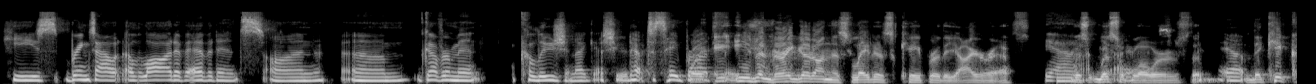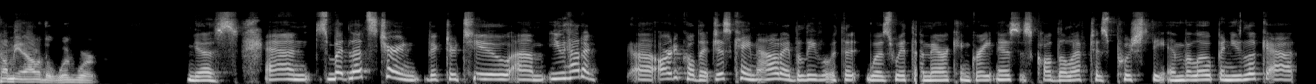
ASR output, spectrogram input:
he's brings out a lot of evidence on um, government collusion, I guess you would have to say broadly. Well, he's been very good on this latest caper, the IRS. Yeah. whistleblowers that yeah. they keep coming out of the woodwork. Yes. And but let's turn, Victor, to um, you had a uh, article that just came out. I believe it was with American Greatness. It's called "The Left Has Pushed the Envelope," and you look at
